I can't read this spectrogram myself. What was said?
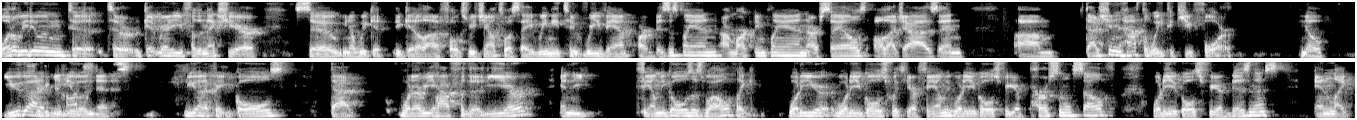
what are we doing to to get ready for the next year? So you know we get we get a lot of folks reaching out to us say we need to revamp our business plan, our marketing plan, our sales, all that jazz, and um, that shouldn't have to wait to Q4. You know, you got to be doing this. You got to create goals that whatever you have for the year and family goals as well. Like what are your what are your goals with your family? What are your goals for your personal self? What are your goals for your business? And like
